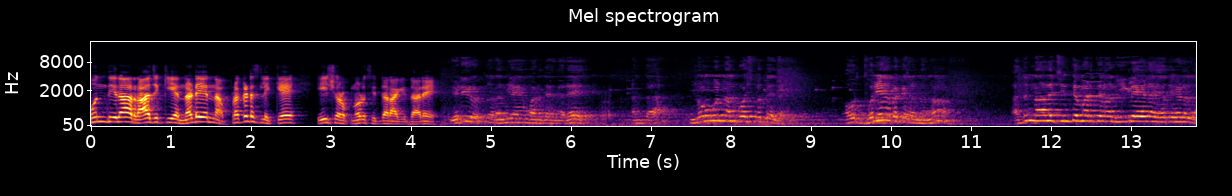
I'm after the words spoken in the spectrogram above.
ಮುಂದಿನ ರಾಜಕೀಯ ನಡೆಯನ್ನ ಪ್ರಕಟಿಸಲಿಕ್ಕೆ ಈಶ್ವರಪ್ಪನವರು ಸಿದ್ಧರಾಗಿದ್ದಾರೆ. ಯಡಿಯೂರಪ್ಪನವರು ಅನ್ಯಾಯ ಮಾಡ್ತಾ ಇದ್ದಾರೆ ಅಂತ ನೋವನ್ನು ಅನುಭವಿಸ್ಕೊತಾ ಇದ್ದಾರೆ. ಅವ್ರ ಧ್ವನಿ ಆಗ್ಬೇಕಲ್ಲ ನಾನು? ಅದನ್ನ ನಾಳೆ ಚಿಂತೆ ಮಾಡ್ತೇನೆ, ನಾನು ಈಗಲೇ ಹೇಳ, ಯಾವುದು ಹೇಳಲ್ಲ.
